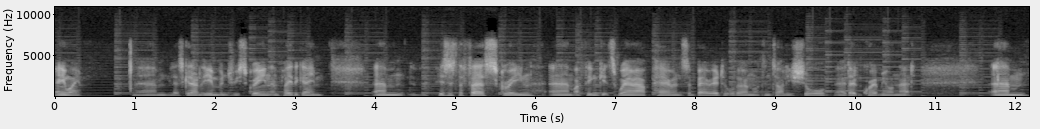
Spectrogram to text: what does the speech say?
Anyway, um, let's get out of the inventory screen and play the game. Um, this is the first screen. Um, I think it's where our parents are buried, although I'm not entirely sure. Uh, don't quote me on that. Um,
